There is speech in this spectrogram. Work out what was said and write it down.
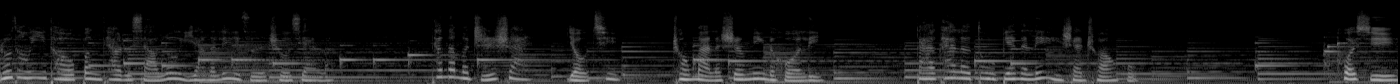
如同一头蹦跳着小鹿一样的绿子出现了，它那么直率、有趣，充满了生命的活力，打开了渡边的另一扇窗户。或许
